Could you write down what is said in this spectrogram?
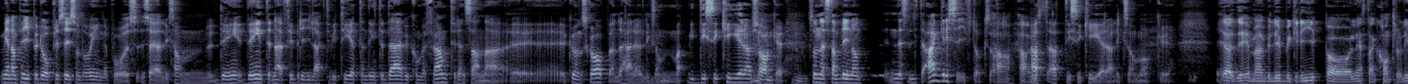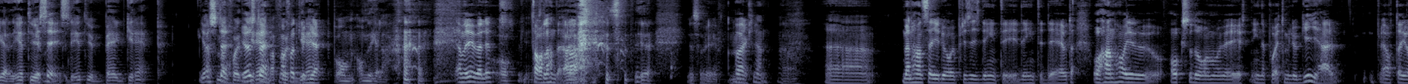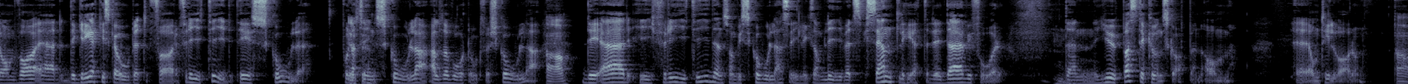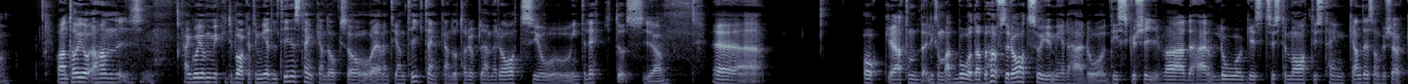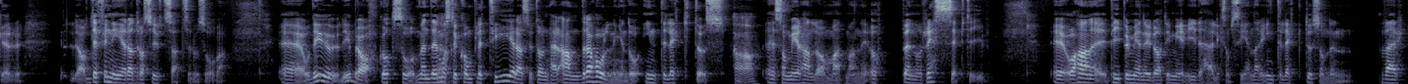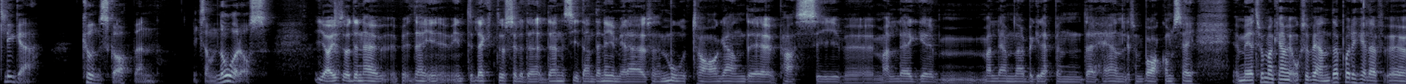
Medan Piper då, precis som du var inne på, säger liksom, det, är, det är inte den här fibrila aktiviteten, det är inte där vi kommer fram till den sanna eh, kunskapen. Det här är liksom mm. att vi dissekerar mm, saker mm. som nästan blir något nästan lite aggressivt också. Ja, ja, att, att dissekera liksom. Och, eh, ja, det, man vill ju begripa och nästan kontrollera. Det heter ju, det heter ju begrepp. Just alltså man får ett just grepp, man får, man får ett grepp, om, om det hela. ja, men det är väldigt och, talande. Ja, ja. så det, det så det är. Mm. Verkligen. Ja. Uh, men han säger då precis det är inte det. Är inte det. Och han har ju också då, om vi är inne på etymologi här, pratar ju om vad är det grekiska ordet för fritid? Det är skole. På latin skola, alltså vårt ord för skola. Ja. Det är i fritiden som vi skolas i liksom livets väsentligheter. Det är där vi får mm. den djupaste kunskapen om, eh, om tillvaron. Ja. Och han tar ju, han han går ju mycket tillbaka till medeltidens tänkande också och även till antik tänkande och tar upp det här med ratio och intellectus. Ja. Eh, och att, de, liksom, att båda behövs. Ratio är ju mer det här då diskursiva, det här logiskt, systematiskt tänkande som försöker ja, definiera, dra slutsatser och så. Va? Eh, och det är ju det är bra, gott så. Men det ja. måste kompletteras av den här andra hållningen då, intellectus. Ja. Eh, som mer handlar om att man är öppen och receptiv. Eh, och han, Piper menar ju då att det är mer i det här liksom senare intellektus som den verkliga kunskapen liksom når oss. Ja, just det. Den här, den här intellektus, eller den, den, sidan, den är ju mer mottagande, passiv. Man, lägger, man lämnar begreppen därhän, liksom bakom sig. Men jag tror man kan också vända på det hela. Eh,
